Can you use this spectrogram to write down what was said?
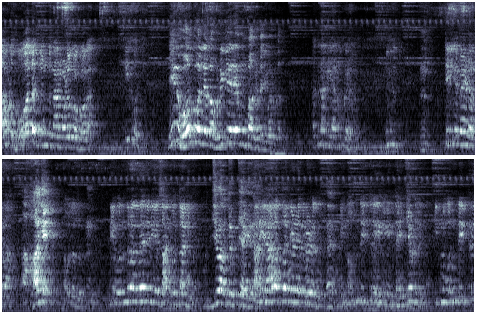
ಅವಳು ಹೋದದ್ದುಂಟು ನಾನು ಒಳಗೆ ಹೋಗುವಾಗ. ಇದು. ನೀನು ಹೋಗುವಲ್ಲೆಲ್ಲ ಹುಡುಗಿಯರೇ ಮುಂಭಾಗದಲ್ಲಿ ಬರುದು ಅದು ನನಗೆ ಅನುಗ್ರಹ ನಿನಗೆ ಬೇಡ ಅಲ್ವಾ ಹಾಗೆ. ಹೌದದು. ನೀವು ಒಂದ್ರಲ್ಲೇ ನಿನಗೆ ಸಾಕು ಅಂತ ಜೀವನ ತೃಪ್ತಿಯಾಗಿದೆ. ನಾನು ಯಾರ ಹತ್ರ ಕೇಳಿದ್ರು ಹೇಳುದು. ಇನ್ನೊಂದಿದ್ರೆ ಇರ್ಲಿ ಅಂತ ಹೆಚ್ಚು ಹೇಳುದಿಲ್ಲ ಇನ್ನು ಒಂದಿದ್ರೆ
